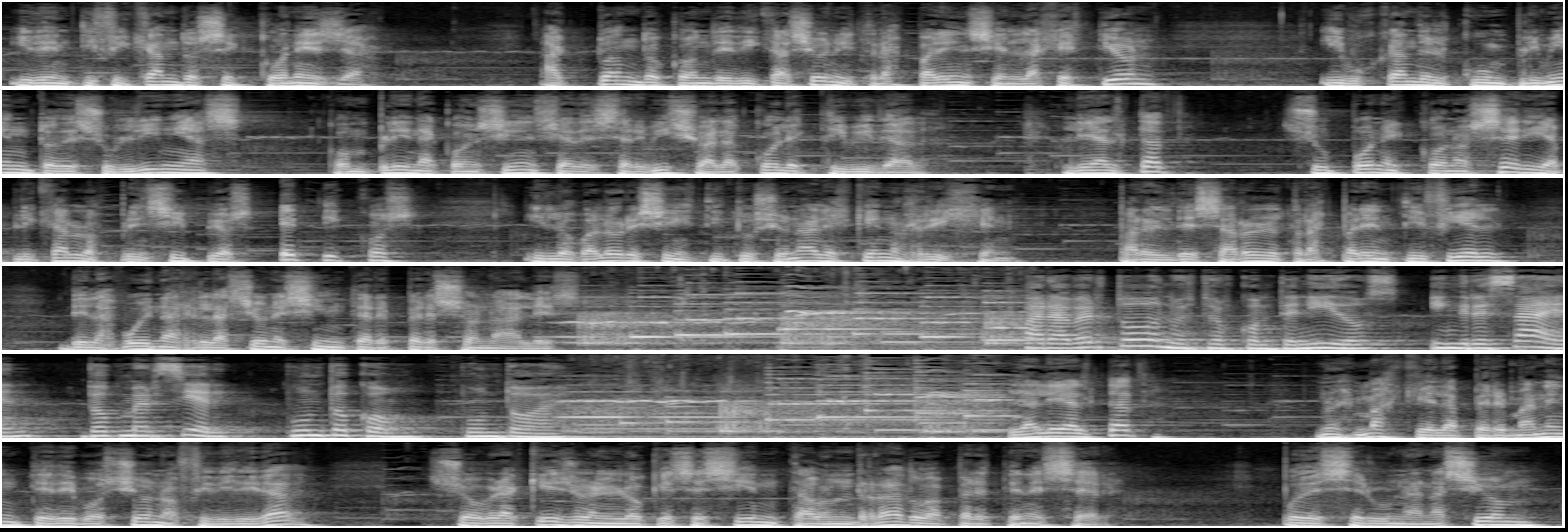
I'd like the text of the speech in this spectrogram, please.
identificándose con ella, actuando con dedicación y transparencia en la gestión y buscando el cumplimiento de sus líneas con plena conciencia de servicio a la colectividad. Lealtad supone conocer y aplicar los principios éticos y los valores institucionales que nos rigen para el desarrollo transparente y fiel de las buenas relaciones interpersonales. Para ver todos nuestros contenidos, ingresa en La lealtad no es más que la permanente devoción o fidelidad sobre aquello en lo que se sienta honrado a pertenecer. Puede ser una nación,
